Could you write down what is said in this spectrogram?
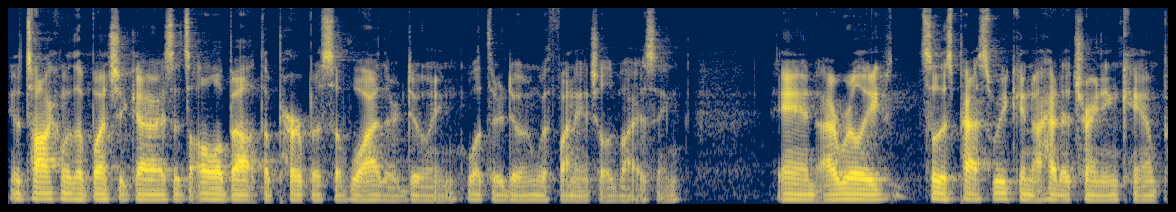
you know, talking with a bunch of guys, it's all about the purpose of why they're doing what they're doing with financial advising. And I really, so this past weekend, I had a training camp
